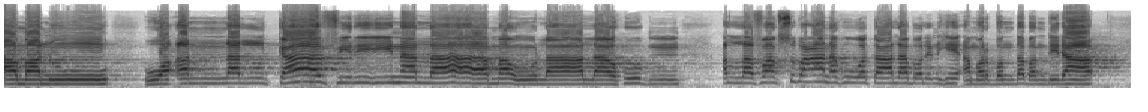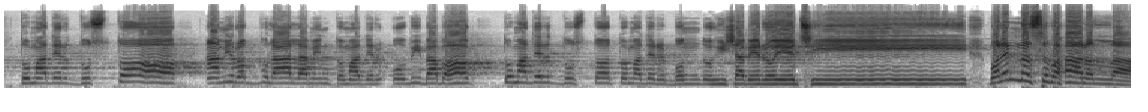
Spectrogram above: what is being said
আমানু ওয়া কাফিরিনা আল্লাহ বলেন, হে আমার বান্দা বান্দিরা তোমাদের দুস্থ, আমি রব্বুল আলামিন তোমাদের অভিভাবক, তোমাদের দুস্থ, তোমাদের বন্ধু হিসাবে রয়েছি। বলেন না সুবাহান আল্লাহ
